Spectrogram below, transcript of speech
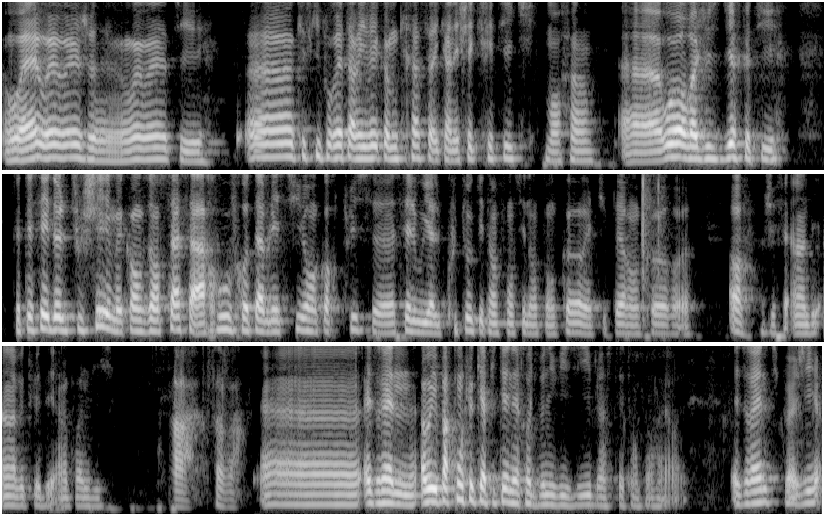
ouais, ouais, ouais, je, ouais, ouais, tu. Euh, Qu'est-ce qui pourrait t'arriver comme crasse avec un échec critique? Mais enfin, euh, ouais, on va juste dire que tu que essayes de le toucher, mais qu'en faisant ça, ça rouvre ta blessure encore plus, euh, celle où il y a le couteau qui est enfoncé dans ton corps et tu perds encore. euh, Oh, j'ai fait un, dé- un avec le dé, un point de vie. Ah, ça va. Euh, Ezren. Ah oui, par contre, le capitaine est redevenu visible, hein, c'était temporaire. ouais. Ezren, tu peux agir?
